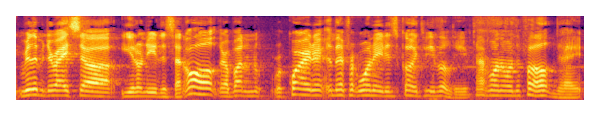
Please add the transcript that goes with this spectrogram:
really midiraisa. You don't need this at all. The rabbanon required it, and therefore one aid is going to be believed. Have one wonderful day.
